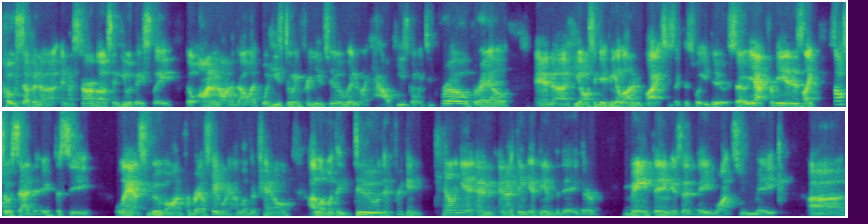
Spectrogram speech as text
post up in a in a Starbucks, and he would basically go on and on about like what he's doing for YouTube and like how he's going to grow Braille. And uh, he also gave me a lot of advice. He's like, "This is what you do." So yeah, for me, it is like it's also a sad day to see Lance move on from Braille skateboarding. I love their channel. I love what they do. They're freaking killing it. And and I think at the end of the day, their main thing is that they want to make uh,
